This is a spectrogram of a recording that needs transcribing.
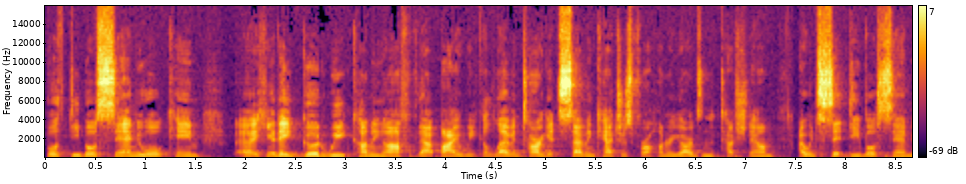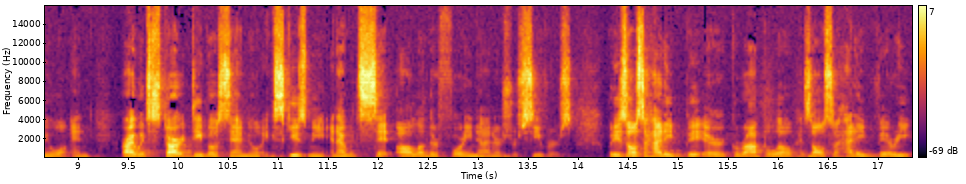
Both Deebo Samuel came uh, he had a good week coming off of that bye week 11 targets, 7 catches for 100 yards and a touchdown. I would sit Deebo Samuel and, or I would start Deebo Samuel, excuse me, and I would sit all other 49ers receivers. But he's also had a, or Garoppolo has also had a very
